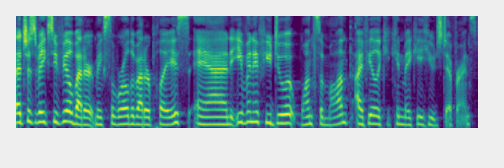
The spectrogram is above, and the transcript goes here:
that just makes you feel better. It makes the world a better place. And even if you do it once a month, I feel like it can make a huge difference.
